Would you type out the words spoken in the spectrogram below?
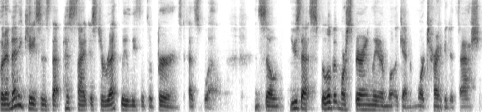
But in many cases, that pesticide is directly lethal to birds as well. And so use that a little bit more sparingly or more, again, more targeted fashion.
